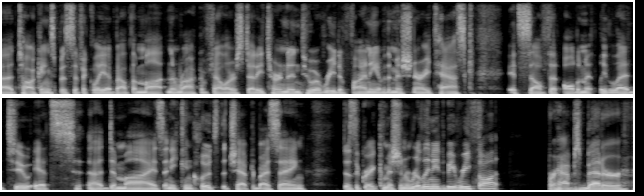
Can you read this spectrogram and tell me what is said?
uh, talking specifically about the Mott and the Rockefeller study, turned into a redefining of the missionary task itself that ultimately led to its uh, demise. And he concludes the chapter by saying, Does the Great Commission really need to be rethought? Perhaps better,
